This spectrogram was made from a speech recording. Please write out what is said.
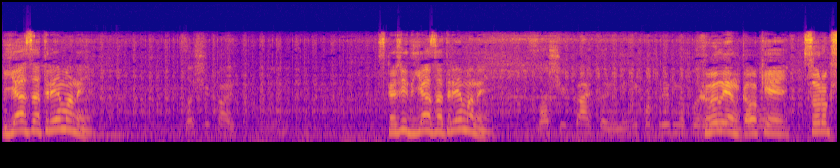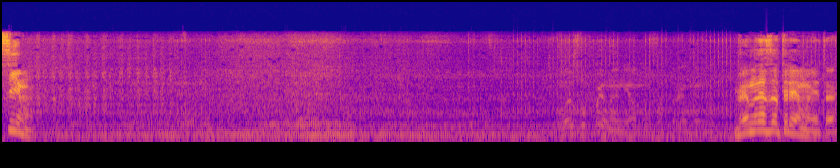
Я затриманий? Зачекайте хвилинку. Скажіть, я затриманий? Зачекайте, мені потрібно перевірити. Хвилинка, окей. 47. Ви зупинені, а не затримані. Ви мене затримуєте.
